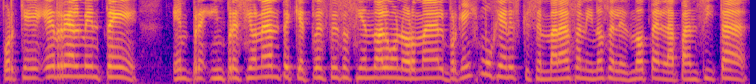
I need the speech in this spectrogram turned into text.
Porque es realmente impresionante que tú estés haciendo algo normal, porque hay mujeres que se embarazan y no se les nota en la pancita,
